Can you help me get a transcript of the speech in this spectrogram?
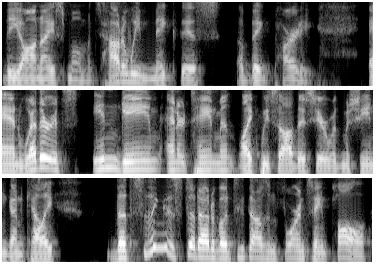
the on ice moments. How do we make this a big party? And whether it's in game entertainment, like we saw this year with Machine Gun Kelly, the thing that stood out about 2004 in St. Paul,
